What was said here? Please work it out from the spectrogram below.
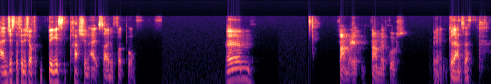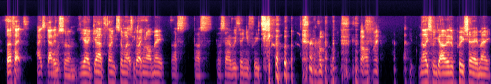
and just to finish off, biggest passion outside of football. Um, family. Family, of course. Brilliant. Good answer. Perfect. Thanks, Gavin. Awesome. Yeah, Gav, thanks so much for great. coming on, mate. That's that's that's everything. You're free to go. nice one, Gavin. Appreciate it, mate.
